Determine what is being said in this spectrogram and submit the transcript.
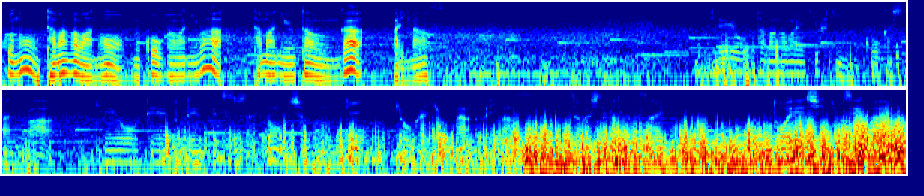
この多摩川の向こう側には多摩ニュータウンがあります。京王多摩川駅付近の高架下には京王帝都電鉄時代の社門入り境界表があります。探してみてください。都営新宿線が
